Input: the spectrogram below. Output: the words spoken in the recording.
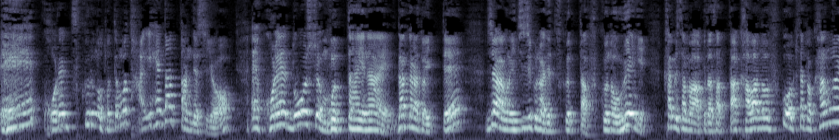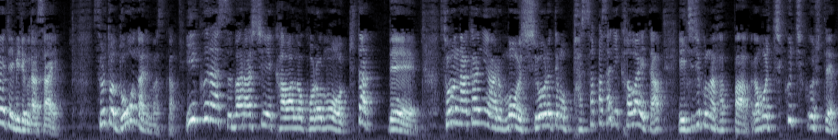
う？えー、これ作るのとても大変だったんですよ。え、これどうしよう？もったいない。だからといって、じゃあ、この一軸の葉で作った服の上に、神様がくださった革の服を着たと考えてみてください。するとどうなりますか？いくら素晴らしい革の衣を着たって、その中にあるもうしおれてもパサパサに乾いた一軸の葉っぱがもうチクチクして、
